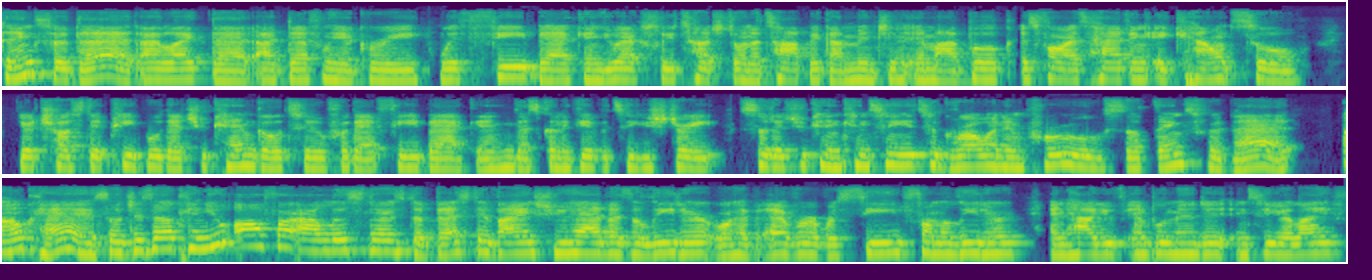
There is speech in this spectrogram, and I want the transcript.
Thanks for that. I like that. I definitely agree with feedback. And you actually touched on a topic I mentioned in my book as far as having a council, your trusted people that you can go to for that feedback and that's going to give it to you straight so that you can continue to grow and improve. So thanks for that. Okay, so Giselle, can you offer our listeners the best advice you have as a leader or have ever received from a leader and how you've implemented it into your life?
